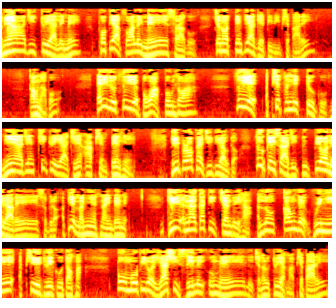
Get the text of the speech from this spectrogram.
အများကြီးတွေ့ရလိမ့်မယ်ဖော်ပြသွားလိမ့်မယ်ဆိုတာကိုကျွန်တော်တင်ပြခဲ့ပြီးပြီဖြစ်ပါတယ်ကောင်းတာပေါ့ အဲ့ဒီလိုသူ့ရဲ့ဘဝပုံလွှာသူ့ရဲ့အဖြစ်တစ်နှစ်တို့ကိုမြင်ရခြင်းထိတွေ့ရခြင်းအပြင်ပင်လျင်ဒီပရောဖက်ကြီးတယောက်တော့သူ့ကိစ္စကြီး तू ပြောနေတာပဲဆိုပြီးတော့အပြစ်မမြင်နိုင်ပဲနဲ့ဒီအနာဂတ်ကျမ်းတွေဟာအလွန်ကောင်းတဲ့ဝိညာဉ်အဖြေတွေကိုတောင်းမှပုံမိုးပြီးတော့ရရှိစေလိမ့်ဦးမယ်လို့ကျွန်တော်တို့တွေ့ရမှာဖြစ်ပါတယ်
